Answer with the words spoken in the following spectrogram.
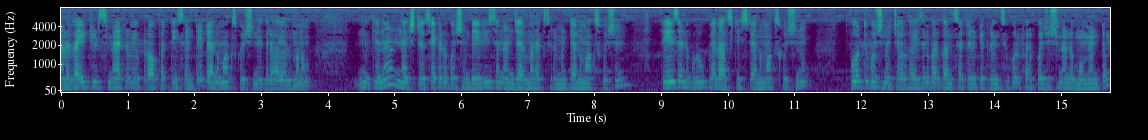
and write its matter wave properties అంటే టెన్ మార్క్స్ క్వశ్చన్ ఇది రాయాలి మనం. ఓకేనా next second question Davisson and Germer experiment ten marks question phase and group velocities ten marks question fourth question వచ్చేవరకు Heisenberg uncertainty principle for position and momentum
